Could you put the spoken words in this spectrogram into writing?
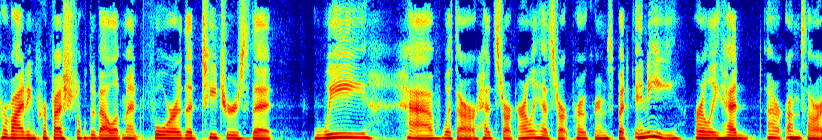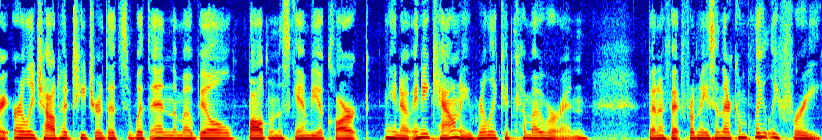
providing professional development for the teachers that we have with our Head Start and Early Head Start programs, but any early head, I'm sorry, early childhood teacher that's within the Mobile, Baldwin, Escambia, Clarke, you know, any county really could come over and benefit from these and they're completely free.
